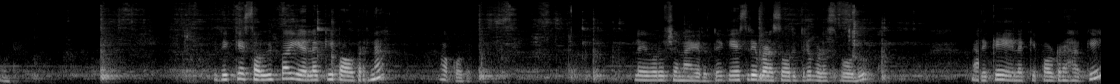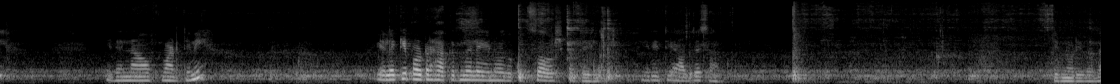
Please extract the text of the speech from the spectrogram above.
ನೋಡಿ. ಇದಕ್ಕೆ ಸ್ವಲ್ಪ ಏಲಕ್ಕಿ ಪೌಡ್ರನ್ನ ಹಾಕೋಬೇಕು ಫ್ಲೇವರು ಚೆನ್ನಾಗಿರುತ್ತೆ. ಕೇಸರಿ ಬಳಸೋರಿದ್ರೆ ಬಳಸ್ಬೋದು. ಅದಕ್ಕೆ ಏಲಕ್ಕಿ ಪೌಡ್ರ್ ಹಾಕಿ ಇದನ್ನು ಆಫ್ ಮಾಡ್ತೀನಿ. ಏಲಕ್ಕಿ ಪೌಡ್ರ್ ಹಾಕಿದ್ಮೇಲೆ ಏನೂ ಅದು ಕುದಿಸೋ ಅವಶ್ಯಕತೆ ಇಲ್ಲ. ಈ ರೀತಿ ಆದರೆ ಸಾಕು. ನೋಡಿ ಇವಾಗ.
